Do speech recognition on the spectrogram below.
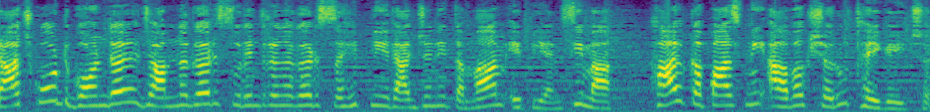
રાજકોટ, ગોંડલ, જામનગર, સુરેન્દ્રનગર સહિતની રાજ્યની તમામ એપીએમસીમાં હાલ કપાસની આવક શરૂ થઈ ગઈ છે.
